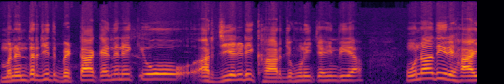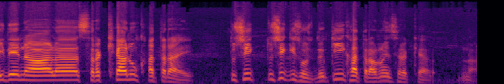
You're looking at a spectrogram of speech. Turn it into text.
ਮਨਿੰਦਰਜੀਤ ਬਿੱਟਾ ਕਹਿੰਦੇ ਨੇ ਕਿ ਉਹ ਅਰਜੀ ਹੈ ਜਿਹੜੀ ਖਾਰਜ ਹੋਣੀ ਚਾਹੀਦੀ ਆ। ਉਹਨਾਂ ਦੀ ਰਿਹਾਈ ਦੇ ਨਾਲ ਸੁਰੱਖਿਆ ਨੂੰ ਖਤਰਾ ਹੈ ਤੁਸੀਂ ਤੁਸੀਂ ਕੀ ਸੋਚਦੇ ਹੋ? ਕੀ ਖਤਰਾ ਉਹਨਾਂ ਦੀ ਸੁਰੱਖਿਆ ਨਾਲ?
